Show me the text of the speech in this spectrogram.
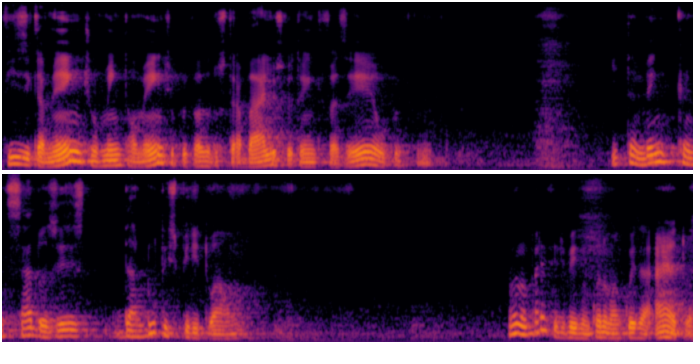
fisicamente ou mentalmente por causa dos trabalhos que eu tenho que fazer ou por... e também cansado às vezes da luta espiritual não, não parece de vez em quando uma coisa árdua?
